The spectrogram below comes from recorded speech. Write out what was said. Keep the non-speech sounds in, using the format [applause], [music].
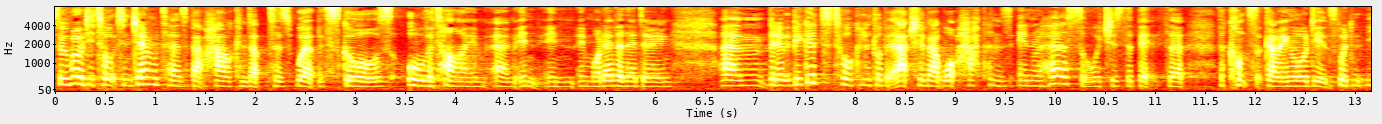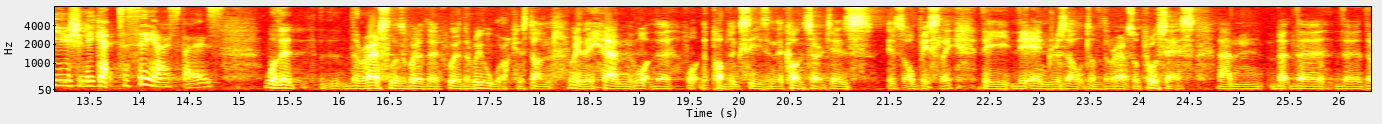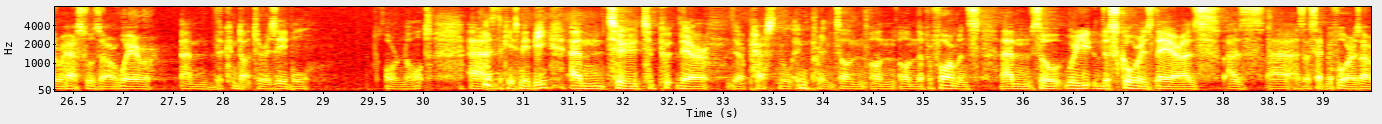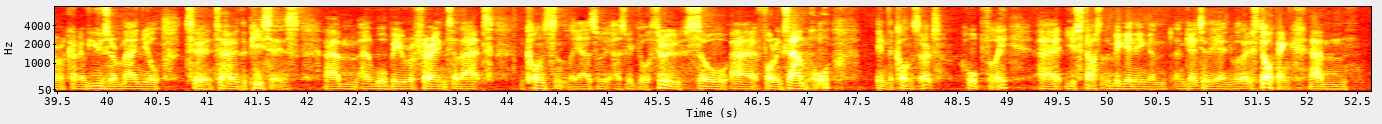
So we've already talked in general terms about how conductors work with scores all the time um, in, in, in whatever they're doing. Um, but it would be good to talk a little bit actually about what happens in rehearsal, which is the bit that the concert-going audience wouldn't usually get to see, I suppose. Well, the, the rehearsal is where the where the real work is done. Really, um, what the what the public sees in the concert is is obviously the the end result of the rehearsal process. Um, but the, the the rehearsals are where um, the conductor is able or not, uh, as the case may be, um, to, to put their, their personal imprint on, on, on the performance. Um, so the score is there, as, as, uh, as I said before, as our kind of user manual to, to how the piece is. Um, and we'll be referring to that constantly as we, as we go through. So, uh, for example, in the concert, hopefully, uh, you start at the beginning and, and get to the end without stopping.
